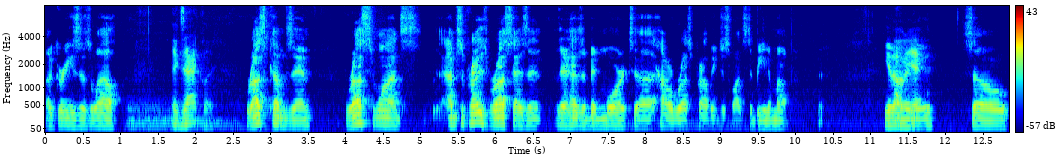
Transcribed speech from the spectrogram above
agrees as well. Exactly. Russ comes in. Russ wants. I'm surprised Russ hasn't. There hasn't been more to how Russ probably just wants to beat him up. You know oh, what yeah. I mean? So.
